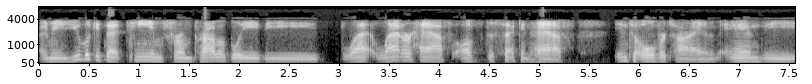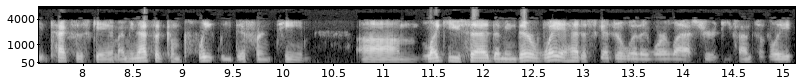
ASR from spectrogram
I mean, you look at that team from probably the la- latter half of the second half into overtime and the Texas game. I mean, that's a completely different team. Um, like you said, I mean, they're way ahead of schedule where they were last year defensively.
